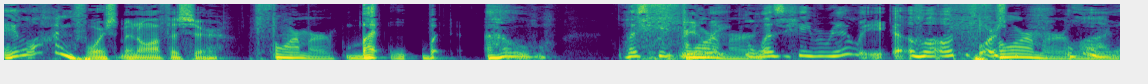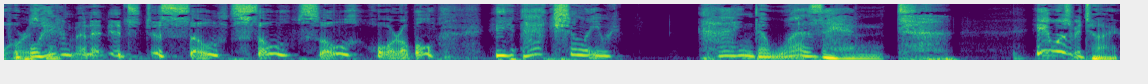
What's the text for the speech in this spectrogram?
a law enforcement officer. Former. But but oh was he really Former. was he really a law enforcement Former law Oh, enforcement. Wait a minute, it's just so so so horrible. He actually kind of wasn't. He was retired.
